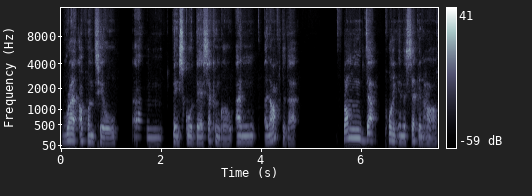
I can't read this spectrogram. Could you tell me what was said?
right up until um, they scored their second goal. And and after that, from that point in the second half,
